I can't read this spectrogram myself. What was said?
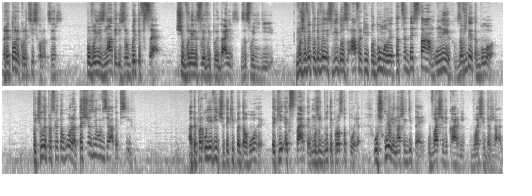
Риторику російського рацирства. Повинні знати і зробити все, щоб вони несли відповідальність за свої дії. Може, ви подивились відео з Африки і подумали, та це десь там, у них завжди так було. Почули про Святогора, та що з нього взяти псих? А тепер уявіть, що такі педагоги, такі експерти можуть бути просто поряд у школі наших дітей, у вашій лікарні, у вашій державі.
